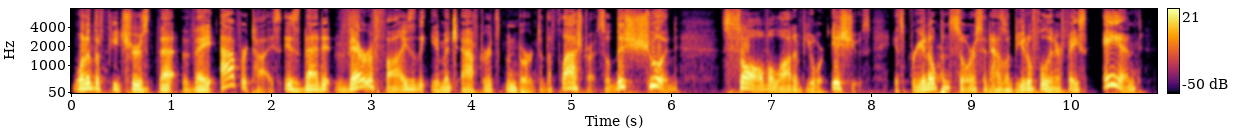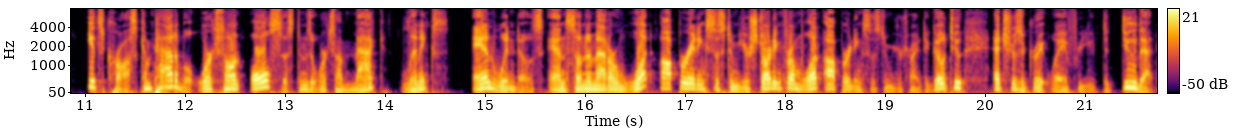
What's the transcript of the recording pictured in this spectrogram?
one of the features that they advertise is that it verifies the image after it's been burned to the flash drive. So this should solve a lot of your issues. It's free and open source. It has a beautiful interface and it's cross compatible. It works on all systems. It works on Mac, Linux, and Windows. And so no matter what operating system you're starting from, what operating system you're trying to go to, Etcher is a great way for you to do that.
